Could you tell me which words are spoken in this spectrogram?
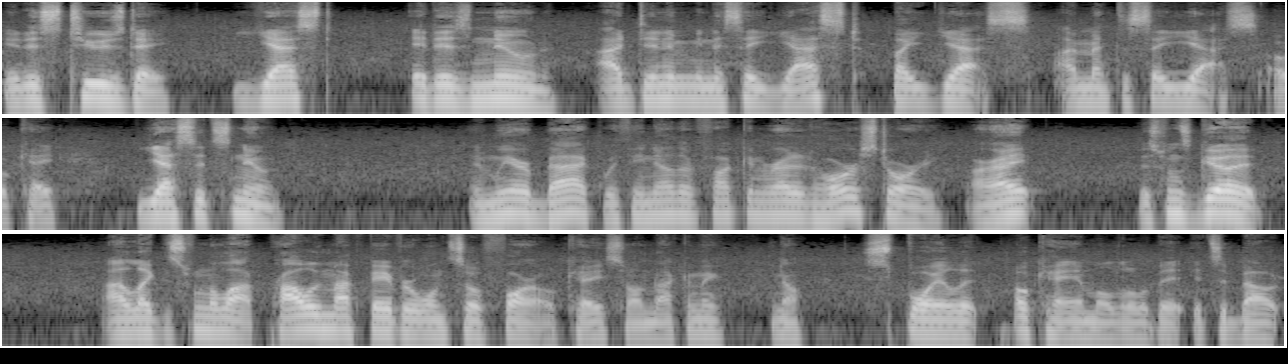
it is Tuesday. Yes, it is noon. I didn't mean to say yes, but yes. I meant to say yes, okay? Yes, it's noon. And we are back with another fucking Reddit horror story, alright? This one's good. I like this one a lot. Probably my favorite one so far, okay? So I'm not gonna, you know, spoil it. Okay, I'm a little bit. It's about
